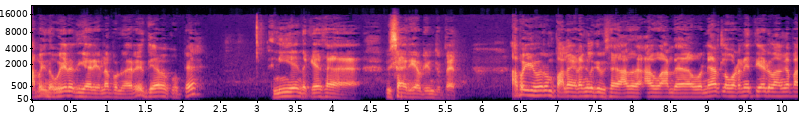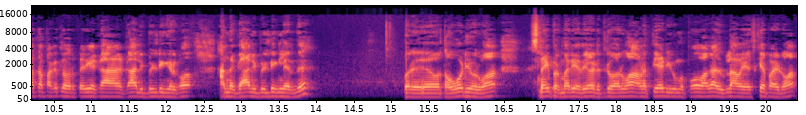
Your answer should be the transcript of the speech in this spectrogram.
அப்போ இந்த உயரதிகாரி என்ன பண்ணுவார்? தேவை கூப்பிட்டு நீயே இந்த கேஸை விசாரி அப்படின்னு இருப்பார். அப்போ இவரும் பல இடங்களுக்கு விசா அது அந்த ஒரு நேரத்தில் உடனே தேடுவாங்க. பார்த்தா பக்கத்தில் ஒரு பெரிய கா காலி பில்டிங் இருக்கும். அந்த காலி பில்டிங்லேருந்து ஒரு ஒருத்தன் ஓடி வருவான். ஸ்னைப்பர் மாதிரி எதையோ எடுத்துகிட்டு வருவான். அவனை தேடி இவங்க போவாங்க. அதுக்குள்ளே அவன் எஸ்கேப் ஆகிடுவான்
